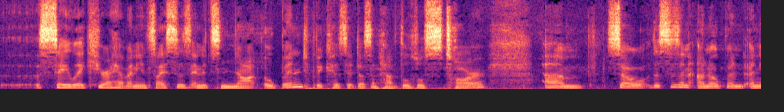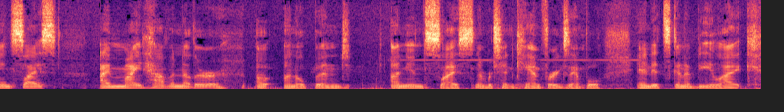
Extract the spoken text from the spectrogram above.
uh, say like here I have onion slices and it's not opened because it doesn't have the little star. Um, so this is an unopened onion slice. I might have another uh, unopened onion slice, number 10 can, for example, and it's going to be like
